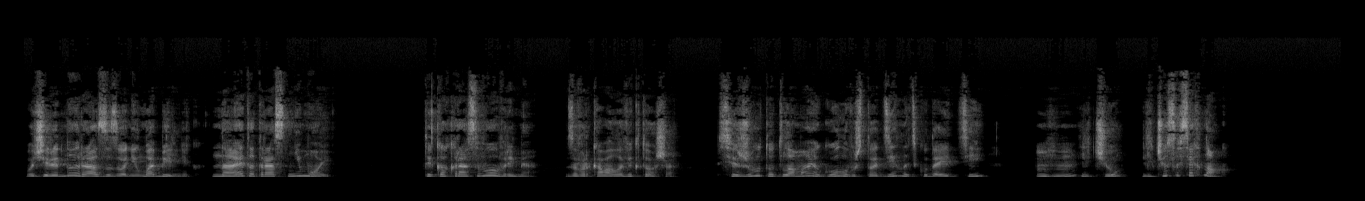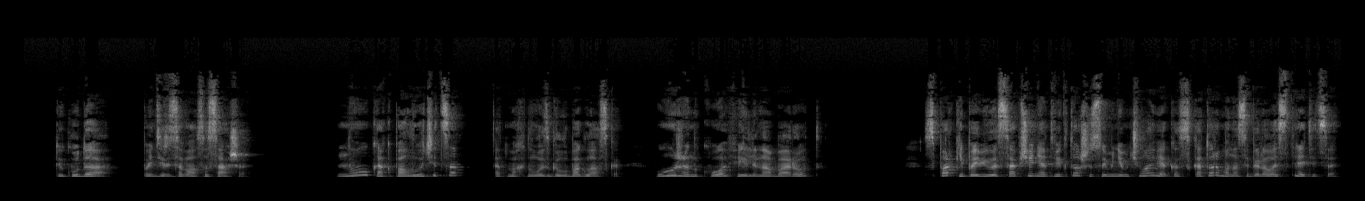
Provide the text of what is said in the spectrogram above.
В очередной раз зазвонил мобильник. На этот раз не мой. «Ты как раз вовремя», — заворковала Виктоша. «Сижу тут, ломаю голову, что делать, куда идти. Угу, лечу, лечу со всех ног». «Ты куда?» — поинтересовался Саша. «Ну, как получится», — отмахнулась голубоглазка. «Ужин, кофе или наоборот?» В Спарке появилось сообщение от Виктоши с именем человека, с которым она собиралась встретиться.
